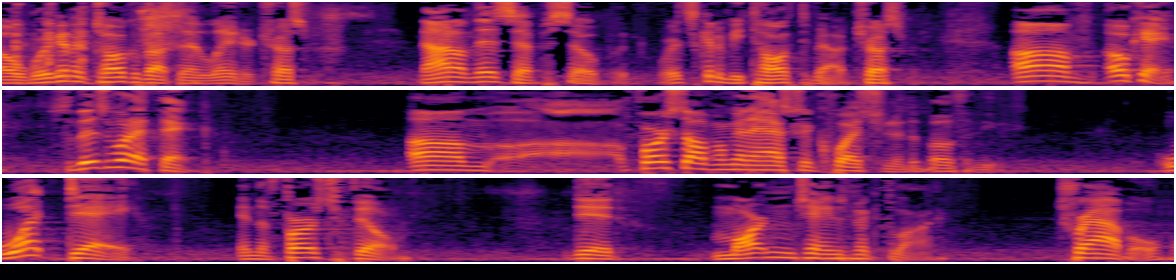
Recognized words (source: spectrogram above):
Oh, we're going to talk about that later. Trust me. Not on this episode, but it's going to be talked about. Trust me. Um, okay, so this is what I think. Um, uh, first off, I'm going to ask a question to the both of you. What day in the first film did Martin James McFly travel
